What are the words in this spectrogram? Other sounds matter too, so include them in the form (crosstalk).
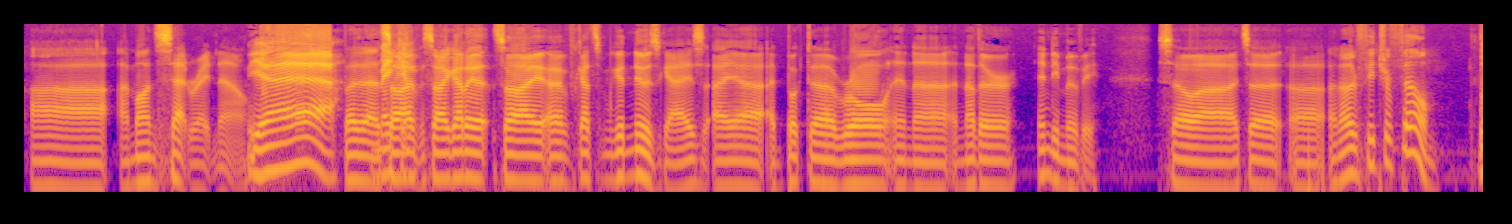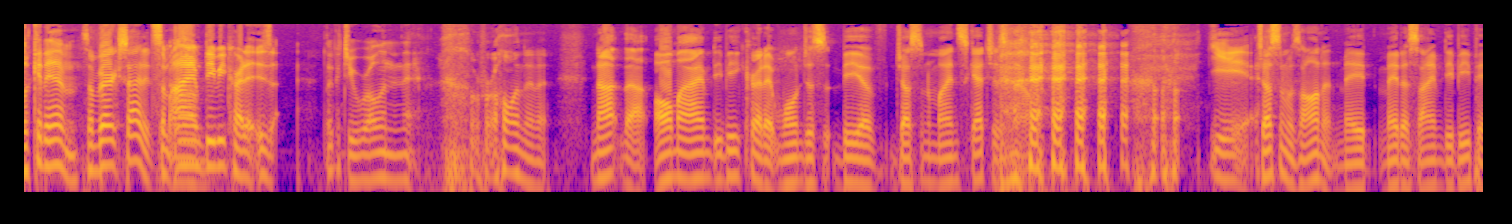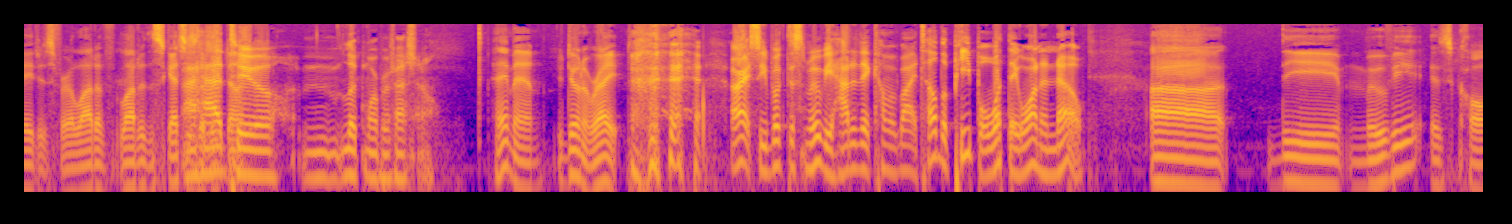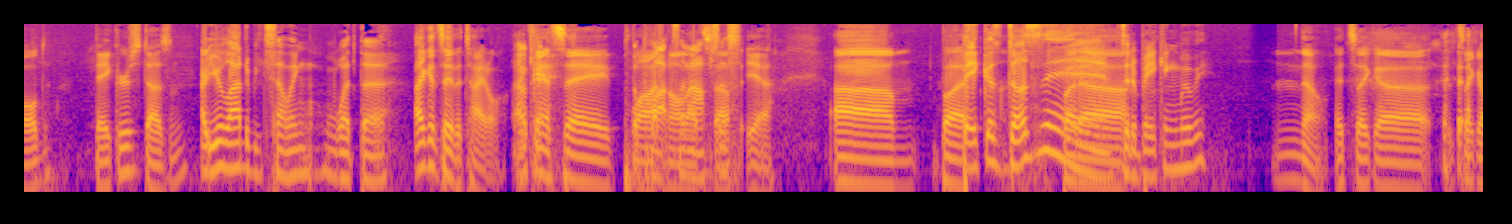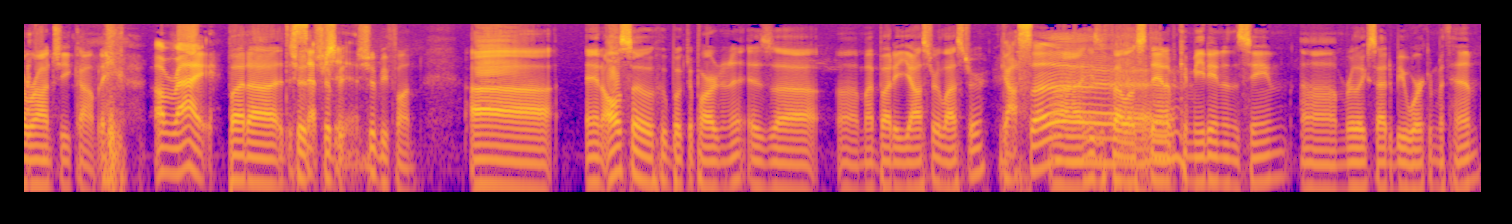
uh, I'm on set right now. Yeah. But uh, so Making- I've so I got a so I I've got some good news, guys. I uh, I booked a role in uh, another indie movie, so uh, it's a uh, another feature film. Look at him. So I'm very excited. Some Um, IMDb credit is. Look at you rolling in it. (laughs) rolling in it. Not that all my IMDb credit won't just be of Justin and mine sketches now. (laughs) Yeah. (laughs) Justin was on and made made us IMDb pages for a lot of a lot of the sketches. I that we've had to mm, look more professional. Hey man, you're doing it right. All right, so you booked this movie. How did it come about? Tell the people what they want to know. uh, the movie is called Baker's Dozen. Are you allowed to be telling what the. I can say the title. I Okay. can't say plot, plot and all synopsis. that stuff. Yeah. Um, but Baker's Dozen. But, uh, is it a baking movie? no, it's like a it's like a (laughs) raunchy comedy. All right. but uh, it should should Deception. be, should be fun. Uh, and also, who booked a part in it is uh, uh, my buddy Yassir Lester. Yassa. Uh, he's a fellow stand-up comedian in the scene. Um, really excited to be working with him.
